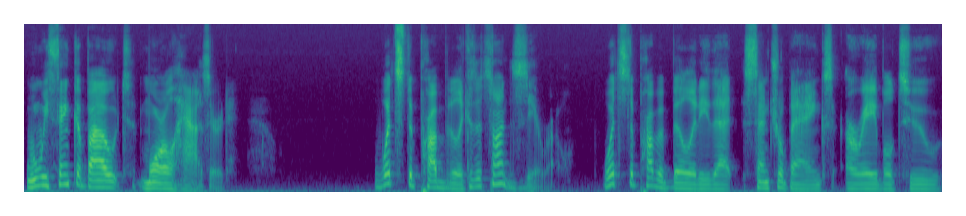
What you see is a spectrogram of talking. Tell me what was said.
when we think about moral hazard, what's the probability? Because it's not zero. What's the probability that central banks are able to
